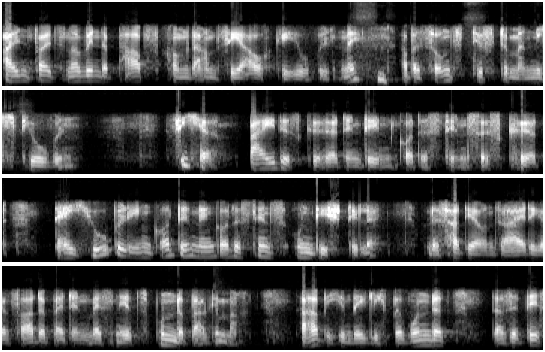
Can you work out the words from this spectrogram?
allenfalls nur, wenn der Papst kommt, da haben sie ja auch gejubelt. Ne? Aber sonst dürfte man nicht jubeln. Sicher, beides gehört in den Gottesdienst. Es gehört der Jubel in Gott in den Gottesdienst und die Stille. Und das hat ja unser heiliger Vater bei den Messen jetzt wunderbar gemacht. Da habe ich ihn wirklich bewundert, dass er das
